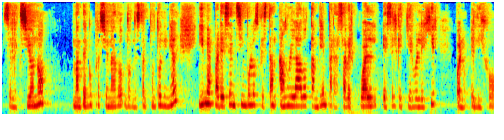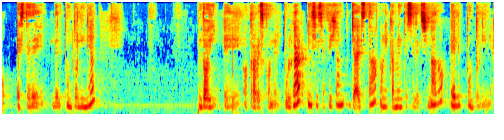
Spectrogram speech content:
Selecciono, mantengo presionado donde está el punto lineal y me aparecen símbolos que están a un lado también para saber cuál es el que quiero elegir. Bueno, elijo este del punto lineal. Doy eh, otra vez con el pulgar y si se fijan ya está únicamente seleccionado el punto lineal.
